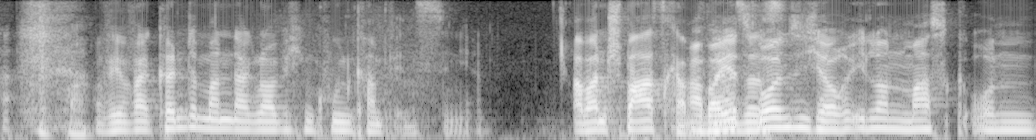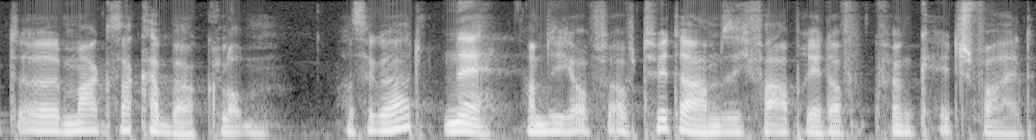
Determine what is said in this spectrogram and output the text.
Auf jeden Fall könnte man da, glaube ich, einen coolen Kampf inszenieren. Aber ein Spaßkampf. Aber jetzt Also wollen sich auch Elon Musk und äh, Mark Zuckerberg kloppen. Hast du gehört? Nee. Haben sich auf, auf Twitter haben sich verabredet auf, für einen Cage-Fight.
